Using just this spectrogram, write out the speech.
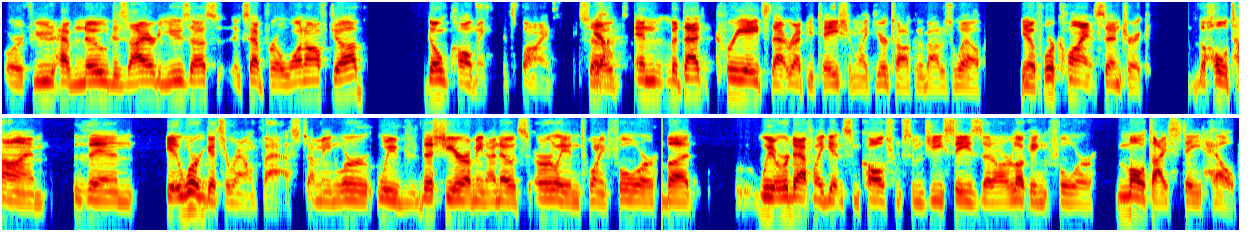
or if you have no desire to use us except for a one off job, don't call me. It's fine. So, yeah. and but that creates that reputation like you're talking about as well. You know, if we're client centric the whole time, then it word gets around fast. I mean, we're we've this year, I mean, I know it's early in 24, but we were definitely getting some calls from some GCs that are looking for multi-state help,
